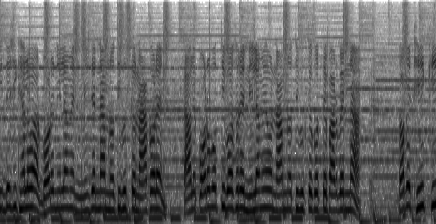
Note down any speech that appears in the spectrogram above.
বিদেশি খেলোয়াড় বড় নিলামে নিজের নাম নথিভুক্ত না করেন, তাহলে পরবর্তী বছরের নিলামেও নাম নথিভুক্ত করতে পারবেন না। তবে ঠিক কী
